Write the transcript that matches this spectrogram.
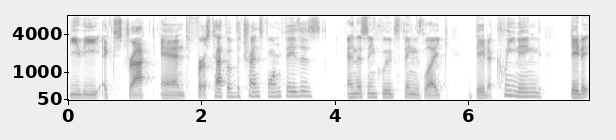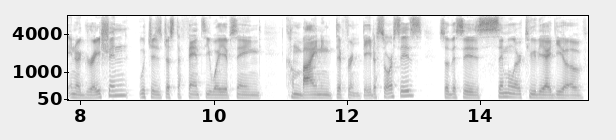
be the extract and first half of the transform phases. And this includes things like data cleaning, data integration, which is just a fancy way of saying combining different data sources. So this is similar to the idea of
